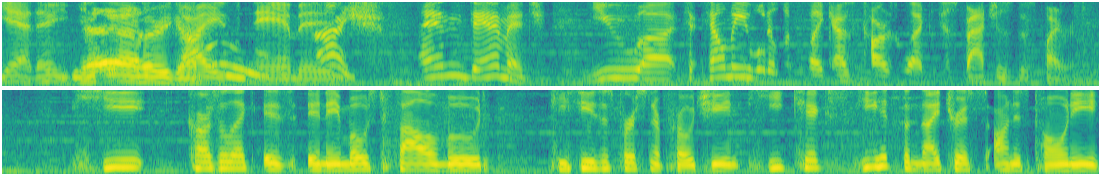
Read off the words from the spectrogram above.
Yeah, there you go. Yeah, there you go. Nice Ooh, damage. nice. 10 damage. You uh, t- tell me what it looks like as Karzalek dispatches this pirate. He Karzalek is in a most foul mood. He sees this person approaching. He kicks. He hits the nitrous on his pony,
